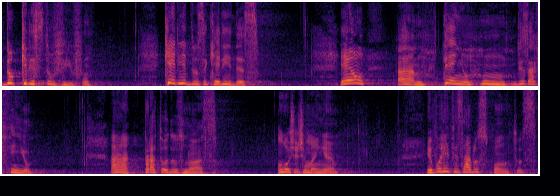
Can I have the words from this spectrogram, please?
do Cristo vivo. Queridos e queridas, eu ah, tenho um desafio ah, para todos nós. Hoje de manhã, eu vou revisar os pontos.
